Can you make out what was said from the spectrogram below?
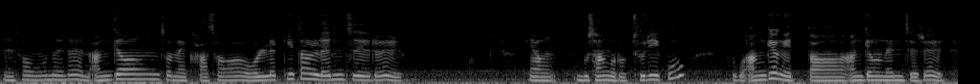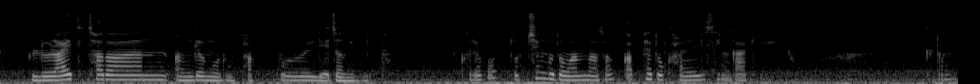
그래서 오늘은 안경점에 가서 원래 끼던 렌즈를 그냥 무상으로 드리고 그리고 안경에 있던 안경 렌즈를 블루라이트 차단 안경으로 바꿀 예정입니다. 그리고 또 친구도 만나서 카페도 갈 생각이에요. 그럼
